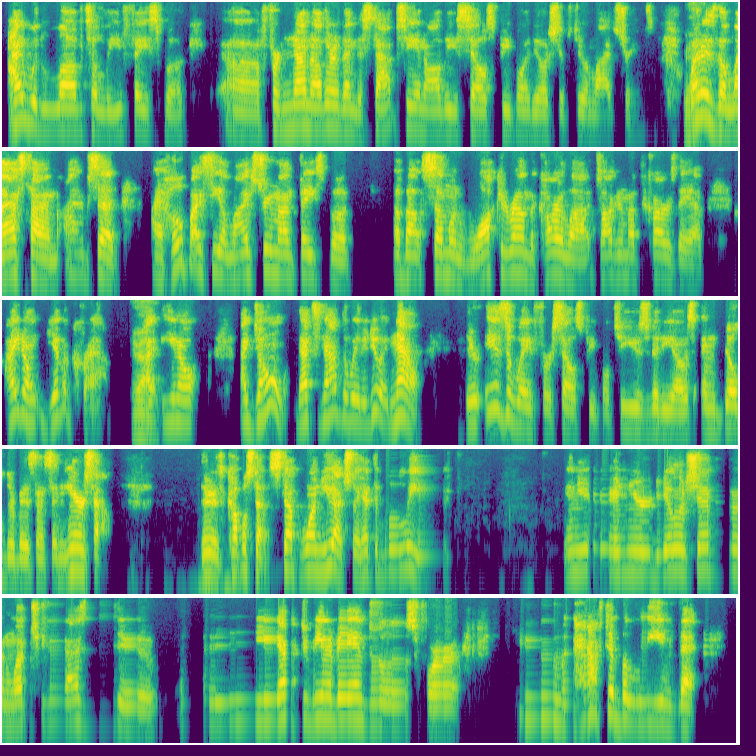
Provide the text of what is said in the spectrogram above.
I would love to leave Facebook uh, for none other than to stop seeing all these salespeople at dealerships doing live streams. Right. When is the last time I've said, I hope I see a live stream on Facebook about someone walking around the car lot talking about the cars they have. I don't give a crap. Right. I, you know, I don't. That's not the way to do it. Now, there is a way for salespeople to use videos and build their business, and here's how. There's a couple steps. Step one, you actually have to believe in your in your dealership and what you guys do. You have to be an evangelist for it. You have to believe that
